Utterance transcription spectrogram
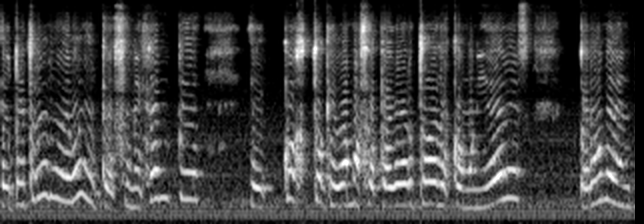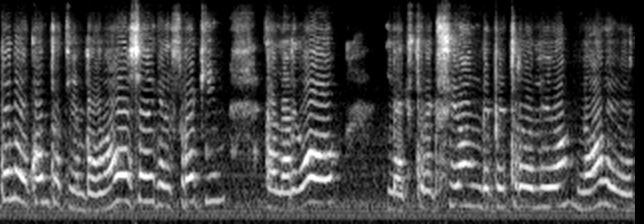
El petróleo de vuelta, semejante eh, costo que vamos a pagar todas las comunidades para una ventana de cuánto tiempo, más allá de que el fracking alargó la extracción de petróleo ¿no? de,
